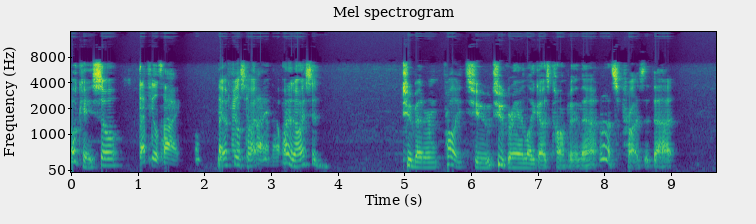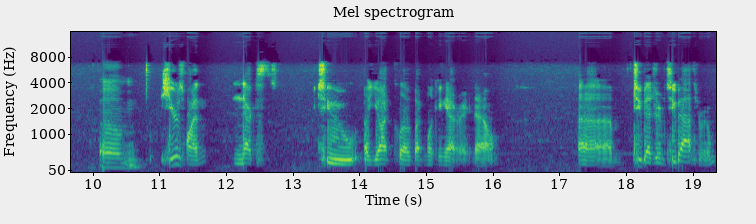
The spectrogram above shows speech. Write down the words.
Okay, so That feels high. Yeah, That it feels high. that I don't know. I said two bedroom, probably two, two grand. Like I was confident in that. I'm not surprised at that. Um, Here's one next to a yacht club I'm looking at right now. Um, two bedroom, two bathroom.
